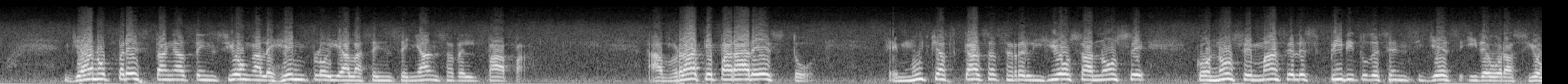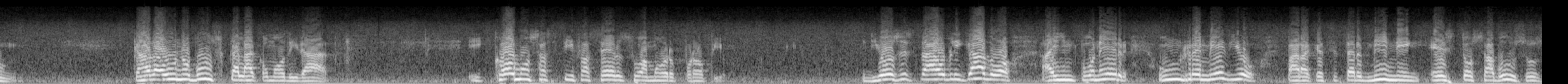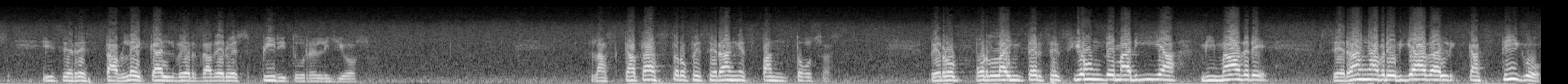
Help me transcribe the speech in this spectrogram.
ya no prestan atención al ejemplo y a las enseñanzas del Papa. Habrá que parar esto. En muchas casas religiosas no se conoce más el espíritu de sencillez y de oración. Cada uno busca la comodidad y cómo satisfacer su amor propio. Dios está obligado a imponer un remedio para que se terminen estos abusos y se restablezca el verdadero espíritu religioso. Las catástrofes serán espantosas, pero por la intercesión de María, mi madre, serán abreviada el castigo,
